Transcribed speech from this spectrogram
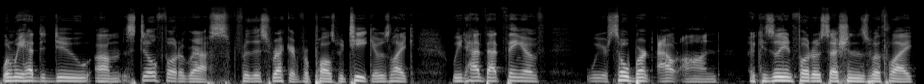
when we had to do um, still photographs for this record for Paul's Boutique. It was like we'd had that thing of we were so burnt out on a gazillion photo sessions with like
